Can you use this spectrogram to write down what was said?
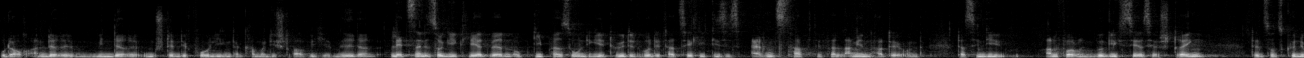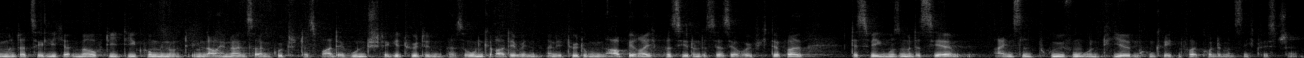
oder auch andere mindere Umstände vorliegen, dann kann man die Strafe hier mildern. Letzten Endes soll geklärt werden, ob die Person, die getötet wurde, tatsächlich dieses ernsthafte Verlangen hatte. Und da sind die Anforderungen wirklich sehr, sehr streng. Denn sonst könnte man tatsächlich ja immer auf die Idee kommen und im Nachhinein sagen, gut, das war der Wunsch der getöteten Person, gerade wenn eine Tötung im Nahbereich passiert und das ist ja sehr häufig der Fall. Deswegen muss man das sehr einzeln prüfen und hier im konkreten Fall konnte man es nicht feststellen.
